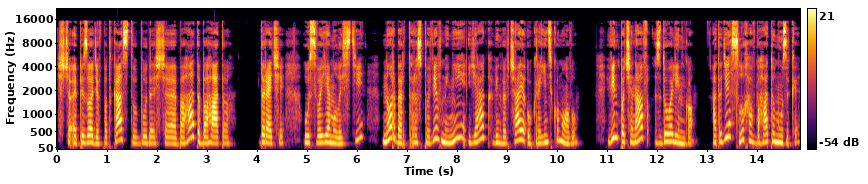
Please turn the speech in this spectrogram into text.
що епізодів подкасту буде ще багато-багато. До речі, у своєму листі Норберт розповів мені, як він вивчає українську мову. Він починав з дуолінго, а тоді слухав багато музики:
